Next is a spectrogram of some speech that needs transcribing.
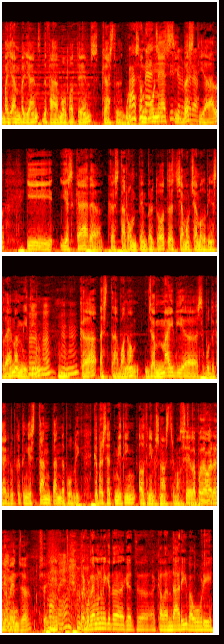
ballant ballant de fa molt poc temps que ha estat un, un èxit, sí i, i és que ara que està rompent per tot el Xamo Xamo del Bineslem en meeting uh -huh, que està, bueno jo mai havia sabut de cap grup que tingués tant tant de públic que per cert meeting el tenim a la nostra mostra Sí, la podeu veure diumenge. Sí. Molt bé. Recordem una miqueta aquest uh, calendari, va obrir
